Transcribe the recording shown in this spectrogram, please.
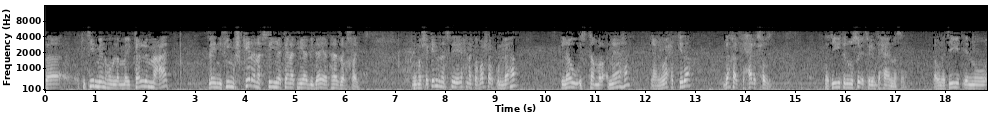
فكتير منهم لما يتكلم معاك تلاقي إن في مشكلة نفسية كانت هي بداية هذا الخيط. ومشاكلنا النفسية إحنا كبشر كلها لو استمرأناها يعني واحد كده دخل في حالة حزن. نتيجة إنه سقط في الامتحان مثلا. أو نتيجة إنه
